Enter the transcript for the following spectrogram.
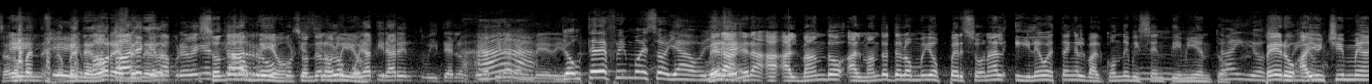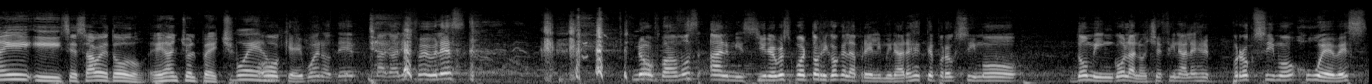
Son eh, los, ven- los Eh, vendedores. más vale que me aprueben el Son de los carro, míos, porque son de si los no los míos. voy a tirar en Twitter, los voy a tirar Ah, al medio. yo ustedes firmo eso ya, oye. Mira, ¿eh? era a- Armando, Armando es de los míos personal y Leo está en el balcón de mis sentimientos. Mm, ay, Dios Pero mío. hay un chisme ahí y se sabe todo. Es ancho el pecho. Bueno, Ok, bueno, de Magali Febles nos vamos al Miss Universe Puerto Rico, que la preliminar es este próximo domingo, la noche final es el próximo jueves.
